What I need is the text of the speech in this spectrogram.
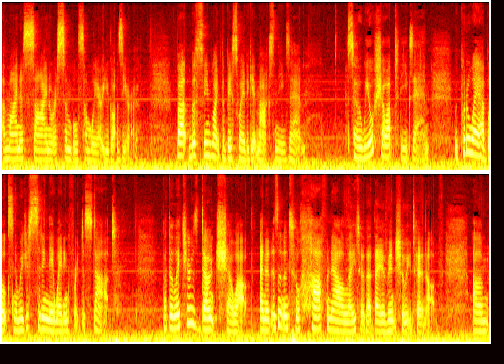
a minus sign or a symbol somewhere, you got zero. But this seemed like the best way to get marks in the exam. So we all show up to the exam, we put away our books, and we're just sitting there waiting for it to start. But the lecturers don't show up, and it isn't until half an hour later that they eventually turn up. Um,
